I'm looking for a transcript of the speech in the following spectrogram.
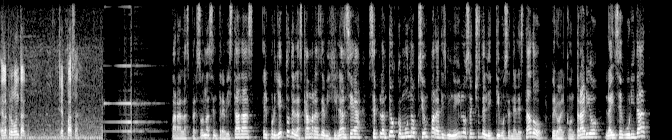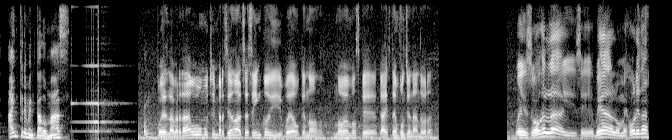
Es la pregunta, ¿qué pasa? Para las personas entrevistadas, el proyecto de las cámaras de vigilancia se planteó como una opción para disminuir los hechos delictivos en el estado, pero al contrario, la inseguridad ha incrementado más. Pues la verdad hubo mucha inversión al C5 y veo que no, no vemos que, que estén funcionando, ¿verdad? Pues ojalá y se vea lo mejor ¿verdad?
